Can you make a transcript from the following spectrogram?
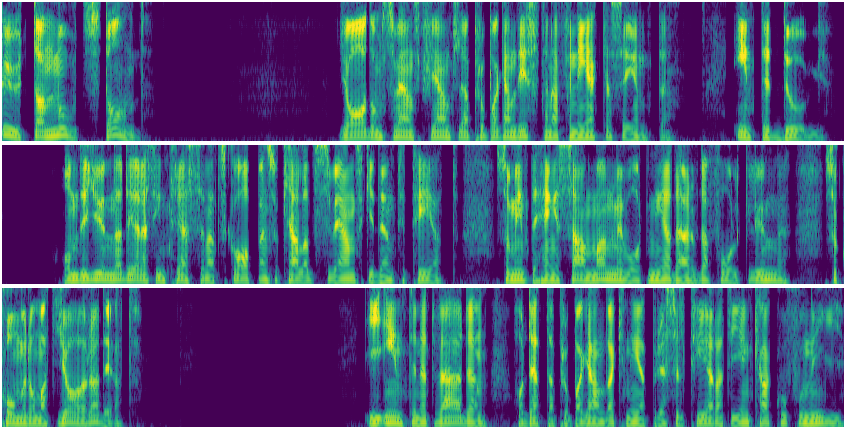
Utan motstånd. Ja, de svenskfientliga propagandisterna förnekar sig inte. Inte ett dugg. Om det gynnar deras intressen att skapa en så kallad svensk identitet som inte hänger samman med vårt nedärvda folklynne så kommer de att göra det. I internetvärlden har detta propagandaknep resulterat i en kakofoni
